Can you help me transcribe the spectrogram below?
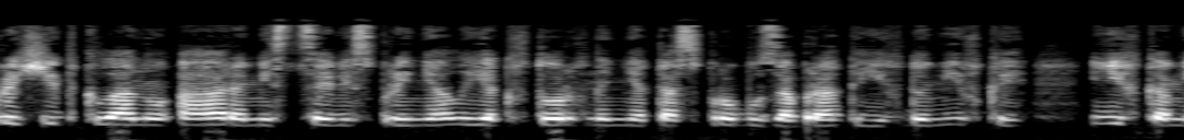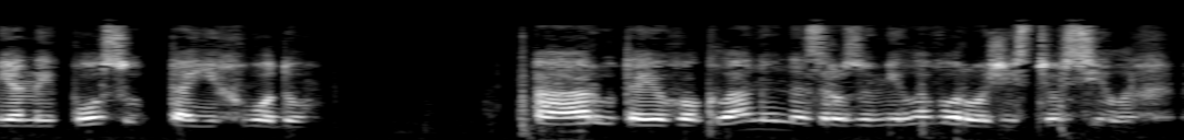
Прихід клану Аара місцеві сприйняли як вторгнення та спробу забрати їх домівки, їх кам'яний посуд та їх воду. Аару та його клану не зрозуміла ворожість осілих.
